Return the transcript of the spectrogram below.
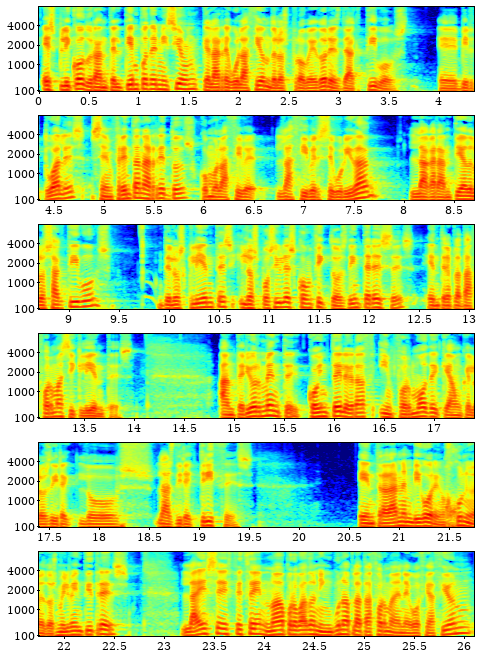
explicó durante el tiempo de emisión que la regulación de los proveedores de activos eh, virtuales se enfrentan a retos como la, la ciberseguridad, la garantía de los activos de los clientes y los posibles conflictos de intereses entre plataformas y clientes. Anteriormente, Cointelegraph informó de que aunque los las directrices entrarán en vigor en junio de 2023, la SFC no ha aprobado ninguna plataforma de negociación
